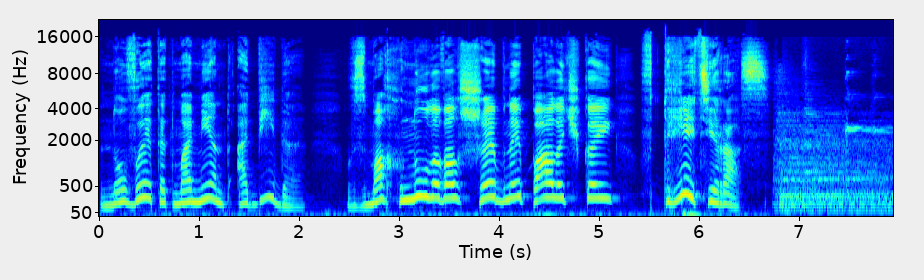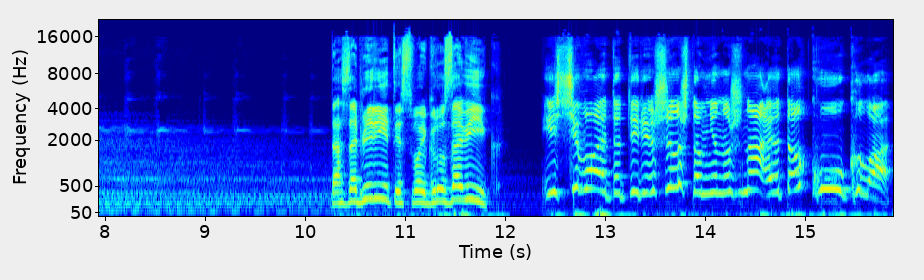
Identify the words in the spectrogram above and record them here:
Но в этот момент обида взмахнула волшебной палочкой в третий раз. Да забери ты свой грузовик Из чего это ты решил, что мне нужна эта кукла?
